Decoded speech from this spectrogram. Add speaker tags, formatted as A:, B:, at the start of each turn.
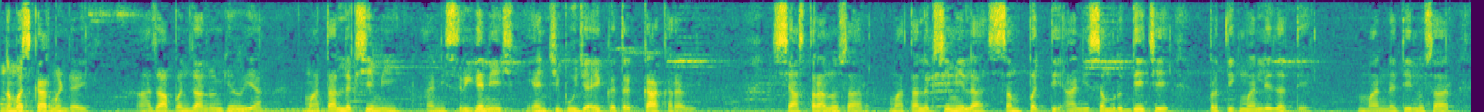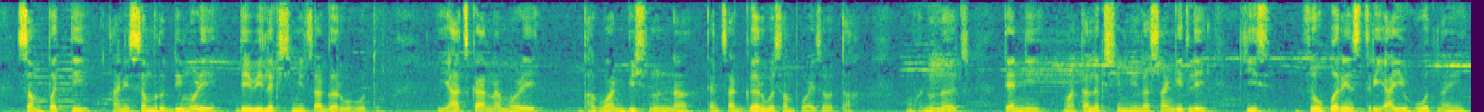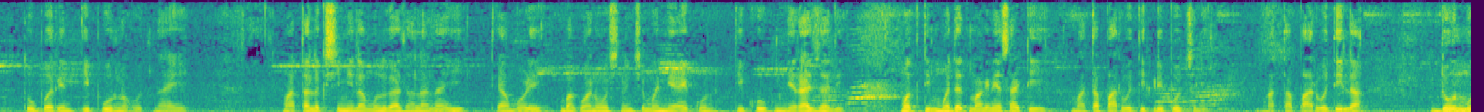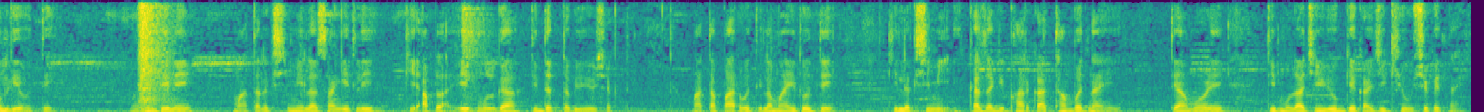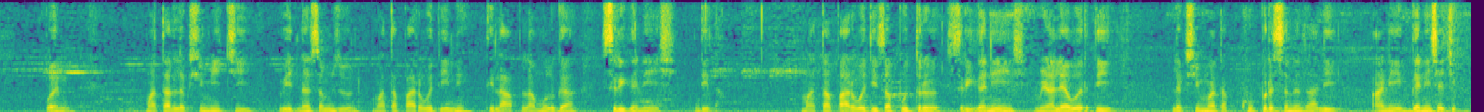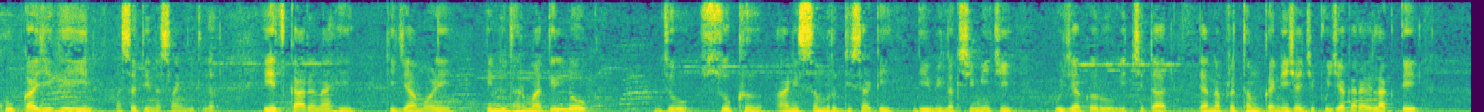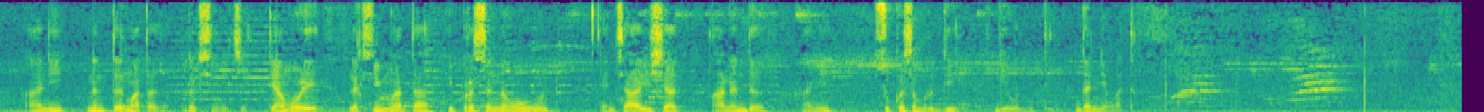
A: नमस्कार मंडळी. आज आपण जाणून घेऊया माता लक्ष्मी आणि श्री गणेश यांची पूजा एकत्र का करावी? शास्त्रानुसार माता लक्ष्मीला संपत्ती आणि समृद्धीचे प्रतीक मानले जाते. मान्यतेनुसार संपत्ती आणि समृद्धीमुळे देवी लक्ष्मीचा गर्व होतो. याच कारणामुळे भगवान विष्णूंना त्यांचा गर्व संपवायचा होता. म्हणूनच त्यांनी माता लक्ष्मीला सांगितले की जोपर्यंत स्त्री आई होत नाही तोपर्यंत ती पूर्ण होत नाही. माता लक्ष्मीला मुलगा झाला नाही त्यामुळे भगवान विष्णूंचे म्हणणे ऐकून ती खूप निराश झाली. मग ती मदत मागण्यासाठी माता पार्वतीकडे पोचली. माता पार्वतीला दोन मुलगे होते. म्हणून तिने माता लक्ष्मीला सांगितले की आपला एक मुलगा ती दत्तक देऊ शकते. माता पार्वतीला माहीत होते की लक्ष्मी एका जागी फार काळ थांबत नाही. त्यामुळे ती मुलाची योग्य काळजी घेऊ शकत नाही. पण माता लक्ष्मीची वेदना समजून माता पार्वतीने तिला आपला मुलगा श्री गणेश दिला. माता पार्वतीचा पुत्र श्री गणेश मिळाल्यावरती लक्ष्मी माता खूप प्रसन्न झाली आणि गणेशाची खूप काळजी घेईन असं तिनं सांगितलं. हेच कारण आहे की ज्यामुळे हिंदू धर्मातील लोक जो सुख आणि समृद्धीसाठी देवी लक्ष्मीची पूजा करू इच्छितात त्यांना प्रथम गणेशाची पूजा करावी लागते आणि नंतर माता लक्ष्मीची. त्यामुळे लक्ष्मी माता ही प्रसन्न होऊन त्यांच्या आयुष्यात आनंद आणि सुखसमृद्धी घेऊन येते. धन्यवाद.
